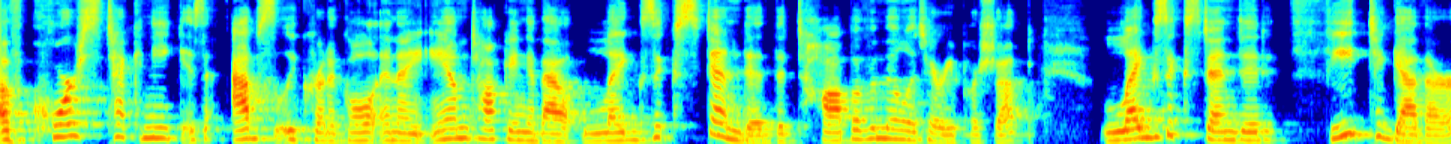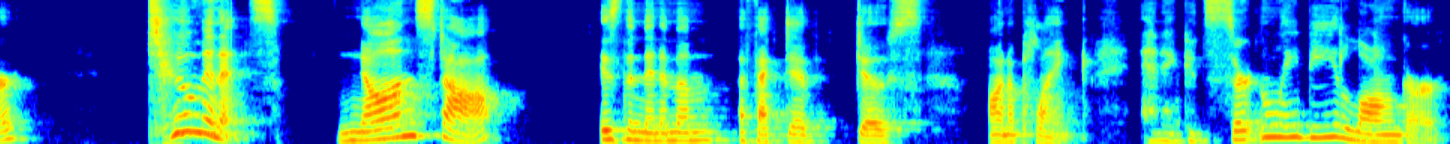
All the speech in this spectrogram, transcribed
Of course, technique is absolutely critical. And I am talking about legs extended, the top of a military push up, legs extended, feet together, two minutes nonstop is the minimum effective dose on a plank. And it could certainly be longer.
